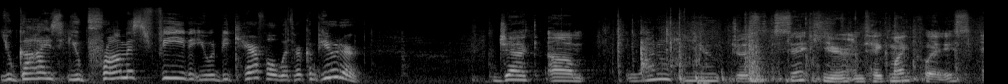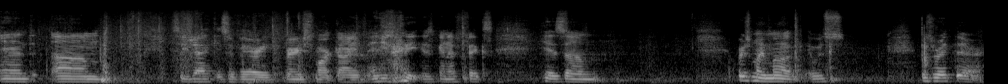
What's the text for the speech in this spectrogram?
You guys, you promised Fi that you would be careful with her computer. Jack, um, why don't you just sit here and take my place? And, um, see, Jack is a very, very smart guy. If anybody is gonna fix his, um, where's my mug? It was, it was right there.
